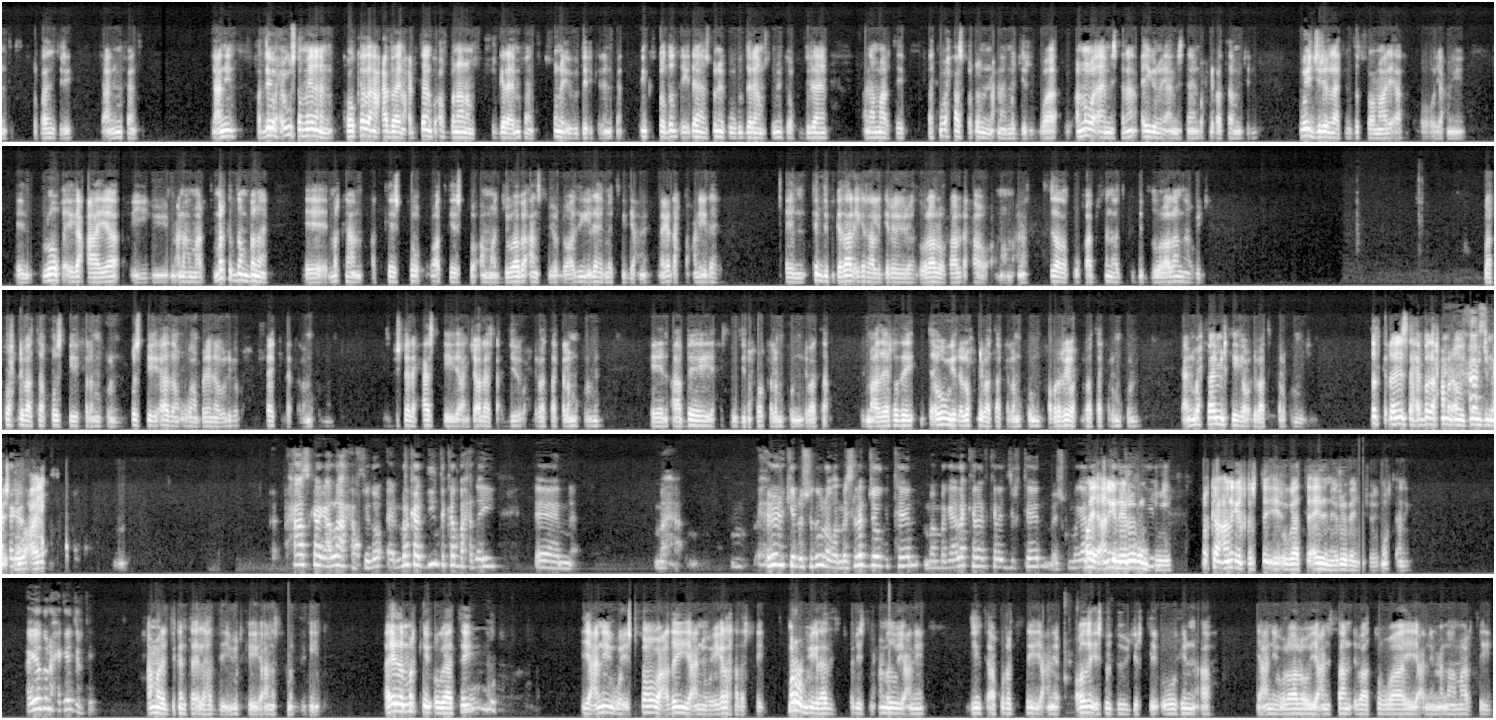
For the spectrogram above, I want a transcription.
qaadan jiray yani ma fahanta yani haddii waxay ugu sameynayaan kookada aan cabayan cabitaanku af banaana galaya ma fahanta sunay igu dari karin ma inkastoo dad ay dhahaan sunay kuugu darayaan muslimiinta waa ku dilayaan macnaa maaragtay laakiin waxaasoo dhan macnaha ma jirin. Waa anna waa aaminsanaa ayagana way aaminsaneen wax dhibaataa ma jirin. Way jireen laakiin dad soomaali ah oo yani luuqa iga caaya iyo macnaha maaragtay marka dambena markaan adkaysto u adkaysto ama jawaabo aan siiyo dho adiga ilahay madkid yani naga dhex baxan ilahay kadib gadaal iga raali gareyo yiraahdo walaalo raali dhaxaaw ama macnaha sidaada kuu qaabilsan hadda kadib walaalanaha way jira laakiin wax dhibaataa qoyskayga kalama kulmin. Qoyskayga aadaan ugu hambalinaa weliba wax mashaakila kalama kulmin. Especially xaaskayga aan jeclahay sacdiyo wax dhibaataa kalama kulmin. Aabbahay xasandiin waxba kalama kulmin dhibaataa ilma inta awowgii dhal wax dhibaataa kalama kulmin. Habrarey wax dhibaataa kalama kulmin yani wax faamilkayga oo dhibaato kala kulmi jira dadka dhalin saaxiibada xamar aan joogi jirno isla wacay xaaskaaga allah xafido markaad diinta ka baxday xiriirkiinu siduu noqdo ma isla joogteen ma magaalo kalead kala jirteen ma isku magaalo maya aniga nairobi aan joogay markaan aniga qirtay ee ogaatay ayada nairobi aan joogay mogta aniga ayaduna xagee jirtay xamara degantaa ilaa hadda wiilkayga anas xamar degayn ayada markay ogaatay yani way isoo wacday yani way igala hadashay mar walba igala hadashay fadhiis maxamedow yani diinta ku dhagtay yani coday isoo duubi jirtay oohin ah yani walaalow yani saan dhibaato waaye yani macnaha maaragtay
